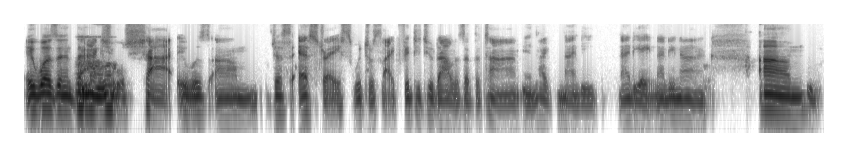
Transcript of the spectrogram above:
it wasn't the Mhm. actual shot it was um just estrace which was like $52 at the time in like 90 98 99 um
